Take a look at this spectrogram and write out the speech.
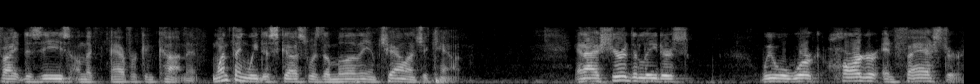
fight disease on the African continent. One thing we discussed was the Millennium Challenge account. And I assured the leaders we will work harder and faster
